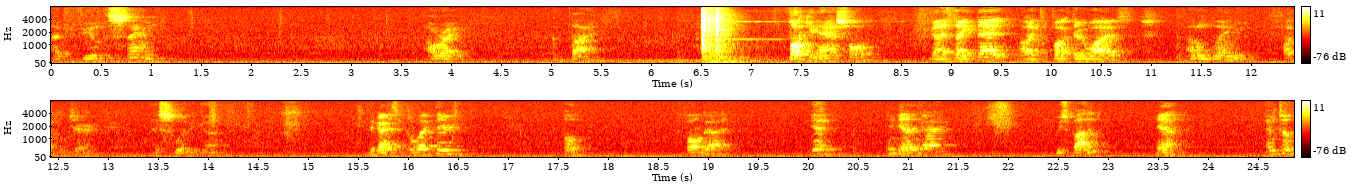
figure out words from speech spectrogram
I feel the same. All right. Goodbye. Fucking asshole. Guys like that, I like to fuck their wives. I don't blame you. Fucking jerk. I swear to God. The guy's a collector? Oh, Phone guy. yeah. And the other guy? We spotted? Yeah. Him too.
